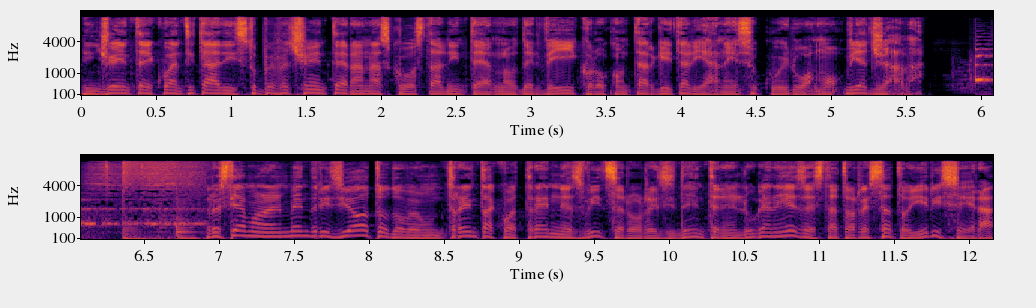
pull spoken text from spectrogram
L'ingente quantità di stupefacente era nascosta all'interno del veicolo con targhe italiane su cui l'uomo viaggiava. Restiamo nel Mendrisiotto dove un 34enne svizzero residente nel Luganese è stato arrestato ieri sera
